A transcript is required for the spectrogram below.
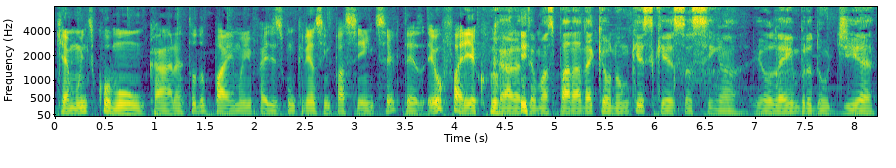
que é muito comum, cara. Todo pai e mãe faz isso com criança impaciente, certeza. Eu faria com Cara, tem umas paradas que eu nunca esqueço, assim, ó. Eu lembro do dia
